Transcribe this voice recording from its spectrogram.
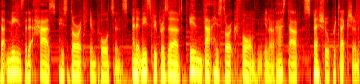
that means that it has historic importance and it needs to be preserved in that historic form. You know, it has to have special protection.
